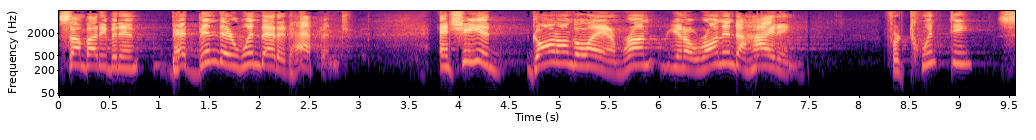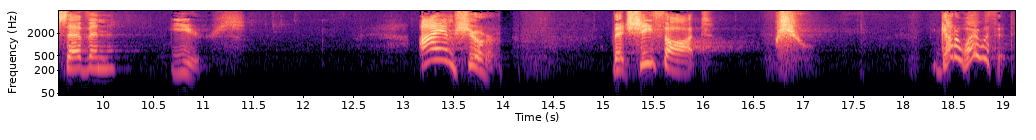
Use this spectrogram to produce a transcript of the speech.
somebody, but in, had been there when that had happened. And she had gone on the lam, run, you know, run into hiding for 27 years. I am sure that she thought, got away with it.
